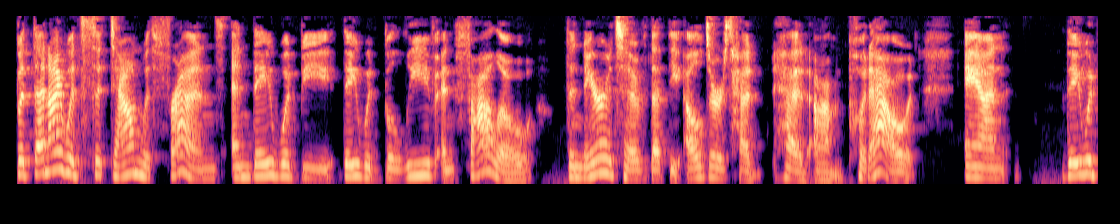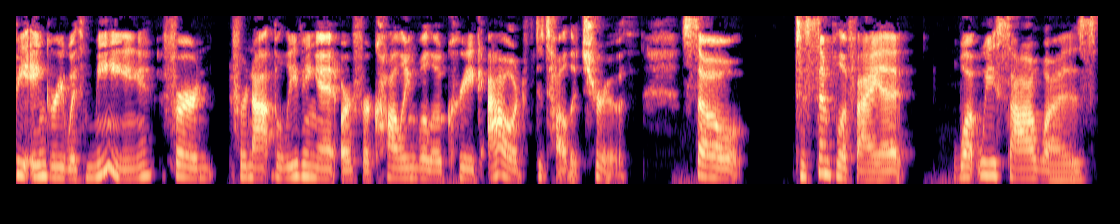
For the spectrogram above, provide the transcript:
but then I would sit down with friends and they would be they would believe and follow the narrative that the elders had had um, put out and they would be angry with me for for not believing it or for calling Willow Creek out to tell the truth. So to simplify it, what we saw was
